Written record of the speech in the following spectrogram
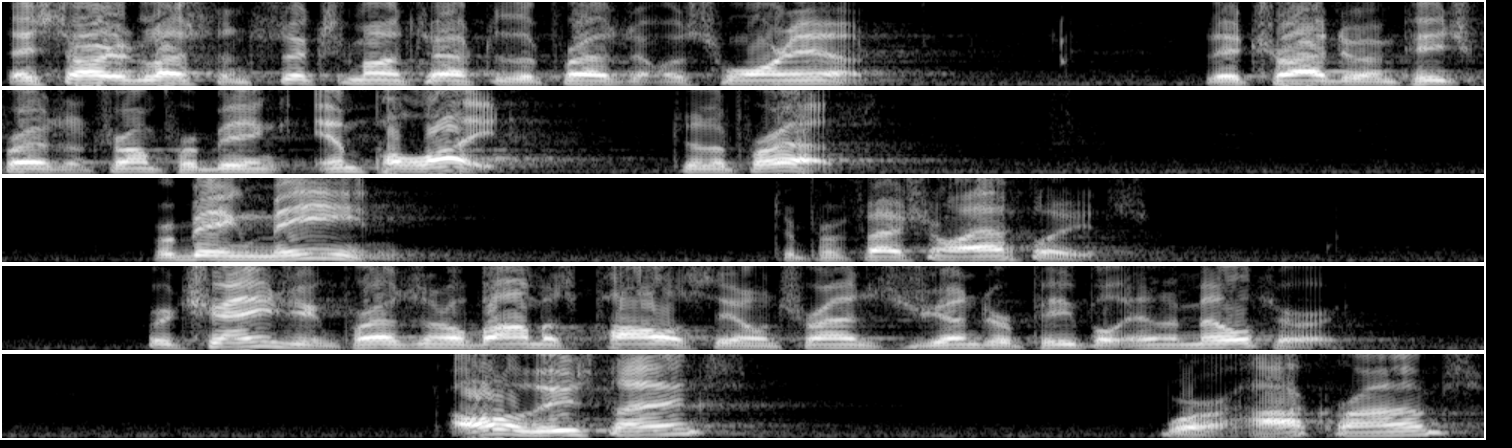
They started less than six months after the president was sworn in. They tried to impeach President Trump for being impolite to the press, for being mean to professional athletes, for changing President Obama's policy on transgender people in the military. All of these things were high crimes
